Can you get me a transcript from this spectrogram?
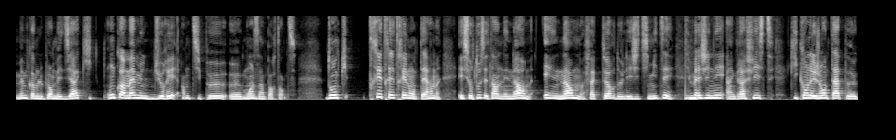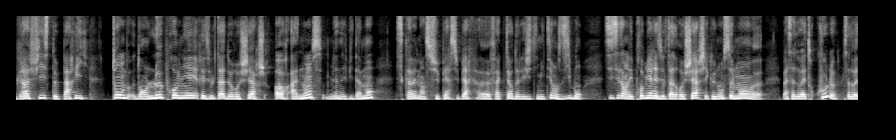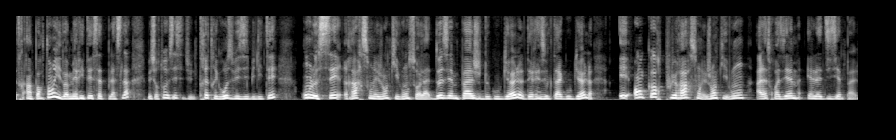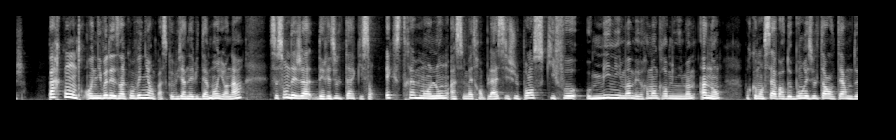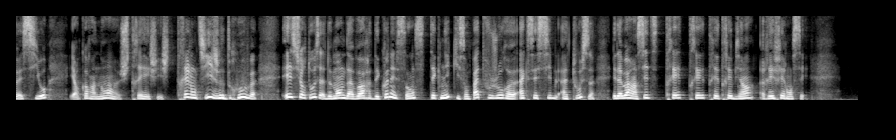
même comme le plan média, qui ont quand même une durée un petit peu euh, moins importante. Donc, très très très long terme, et surtout c'est un énorme, énorme facteur de légitimité. Imaginez un graphiste qui, quand les gens tapent euh, graphiste Paris, tombe dans le premier résultat de recherche hors annonce, bien évidemment, c'est quand même un super, super euh, facteur de légitimité. On se dit, bon, si c'est dans les premiers résultats de recherche et que non seulement euh, bah, ça doit être cool, ça doit être important, il doit mériter cette place-là, mais surtout aussi c'est une très très grosse visibilité. On le sait, rares sont les gens qui vont sur la deuxième page de Google, des résultats Google, et encore plus rares sont les gens qui vont à la troisième et à la dixième page. Par contre, au niveau des inconvénients, parce que bien évidemment il y en a, ce sont déjà des résultats qui sont extrêmement longs à se mettre en place et je pense qu'il faut au minimum, et vraiment grand minimum, un an pour commencer à avoir de bons résultats en termes de SEO. Et encore un an, je suis très, je très gentille, je trouve. Et surtout, ça demande d'avoir des connaissances techniques qui ne sont pas toujours euh, accessibles à tous et d'avoir un site très, très, très, très bien référencé.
